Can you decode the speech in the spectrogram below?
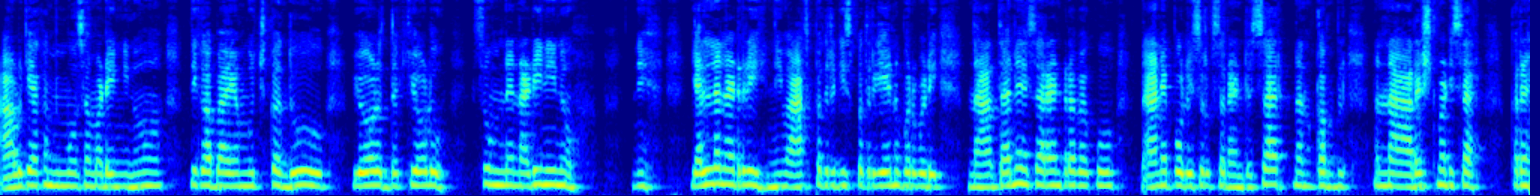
ಅವ್ಳಿಗೆ ಯಾಕೆ ಮೋಸ ಮಾಡಿ ನೀನು? ತಿಕ್ಕ ಬಾಯ ಮುಚ್ಕೊಂಡು ಹೇಳೋದಕ್ಕೆ ಹೇಳು ಸುಮ್ಮನೆ ನಡಿ ನೀನು. ನೀ, ಎಲ್ಲ ನಡ್ರಿ, ನೀವು ಆಸ್ಪತ್ರೆಗೆ ಆಸ್ಪತ್ರೆಗೆ ಏನು ಬರಬೇಡಿ. ನಾನು ತಾನೇ ಸರೆಂಡರ್ ಬೇಕು. ನಾನೇ ಪೊಲೀಸರಿಗೆ ಸರೆಂಡ್ರಿ ಸರ್ ನನ್ನ ಕಂಪ್ಲೇ ನನ್ನ ಅರೆಸ್ಟ್ ಮಾಡಿ ಸರ್ ಕರೆ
